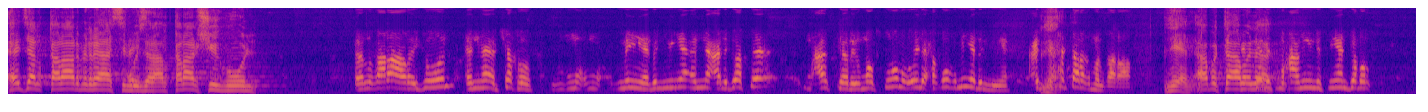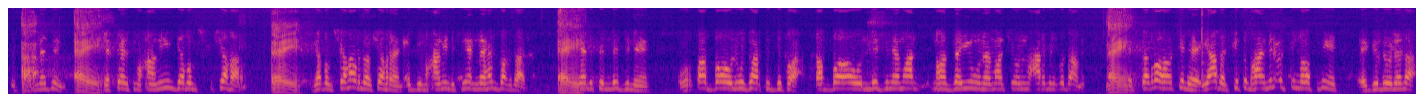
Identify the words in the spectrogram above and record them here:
اجى القرار من رئاسة الوزراء القرار شو يقول؟ القرار يقول إن الشخص م- م- 100% انه على قولته معسكري ومفصول وإلى حقوق 100% عندي. حتى رقم القرار. زين أبو تاول شكلت محامين اثنين قبل أي. شكلت محامين قبل شهر. أي. قبل شهر لو شهرين عندي محامين اثنين من أهل بغداد. شكلت اللجنة. وطبوا وزاره الدفاع طبوا اللجنة مال مال زيونة مال شؤون المحاربين القدامى. أي. اشتروها كلها. يابا الكتب هاي من عندكم رسميه يقولوا له لا.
